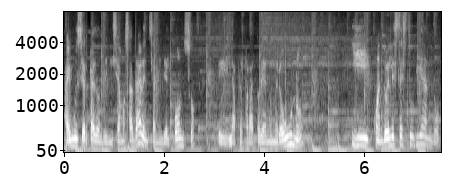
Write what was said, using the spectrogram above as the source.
ahí muy cerca de donde iniciamos a hablar, en San Ildefonso, eh, la preparatoria número uno. Y cuando él está estudiando,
